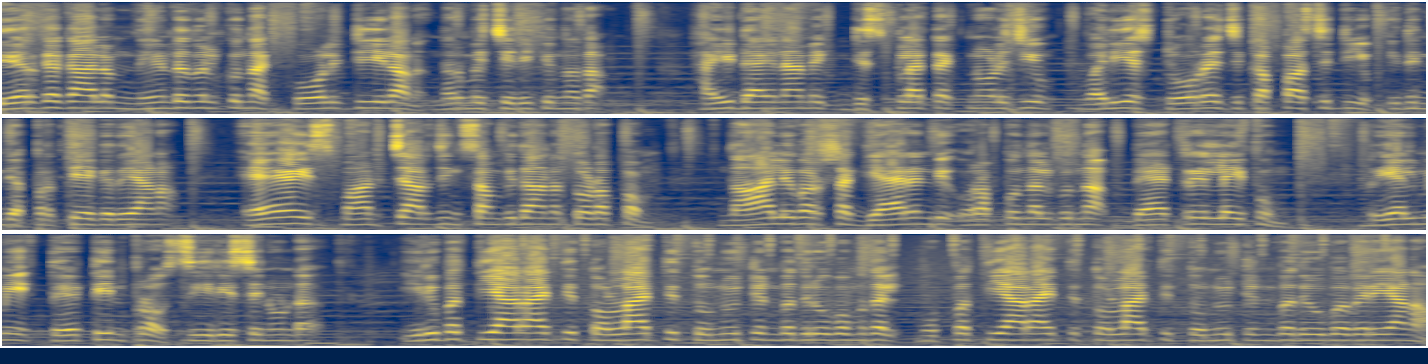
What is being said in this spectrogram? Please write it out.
ദീർഘകാലം നീണ്ടു നിൽക്കുന്ന ക്വാളിറ്റിയിലാണ് നിർമ്മിച്ചിരിക്കുന്നത്. ഹൈ ഡൈനാമിക് ഡിസ്പ്ലേ ടെക്നോളജിയും വലിയ സ്റ്റോറേജ് കപ്പാസിറ്റിയും ഇതിന്റെ പ്രത്യേകതയാണ്. എ ഐ സ്മാർട്ട് ചാർജിംഗ് സംവിധാനത്തോടൊപ്പം നാല് വർഷ ഗ്യാരണ്ടി ഉറപ്പു നൽകുന്ന ബാറ്ററി ലൈഫും റിയൽമി തേർട്ടീൻ പ്രോ സീരീസിനുണ്ട്. ഇരുപത്തിയാറായിരത്തി തൊള്ളായിരത്തി തൊണ്ണൂറ്റൊൻപത് രൂപ മുതൽ മുപ്പത്തിയാറായിരത്തി തൊള്ളായിരത്തി തൊണ്ണൂറ്റൊൻപത് രൂപ വരെയാണ്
